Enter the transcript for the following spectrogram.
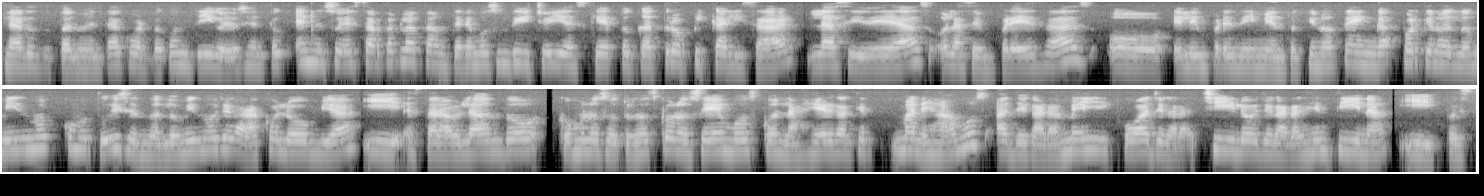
Claro, totalmente de acuerdo contigo. Yo siento que en Soy Startup Latam tenemos un dicho y es que toca tropicalizar las ideas o las empresas o el emprendimiento que uno tenga, porque no es lo mismo, como tú dices, no es lo mismo llegar a Colombia y estar hablando como nosotros nos conocemos, con la jerga que manejamos, a llegar a México, a llegar a Chile, o llegar a Argentina y pues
